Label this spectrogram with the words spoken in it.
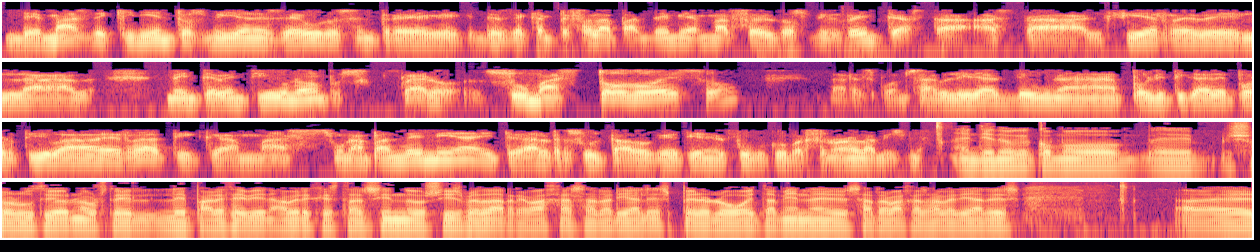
de, más de 500 millones de euros entre desde que empezó la pandemia en marzo del 2020 hasta, hasta el cierre del 2021, pues claro, sumas todo eso la responsabilidad de una política deportiva errática más una pandemia y te da el resultado que tiene el Fútbol Barcelona ahora mismo. Entiendo que como eh, solución a usted le parece bien, a ver, que están siendo, sí es verdad, rebajas salariales, pero luego hay también esas rebajas salariales eh,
